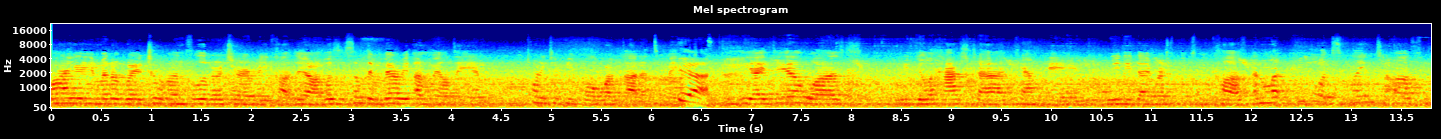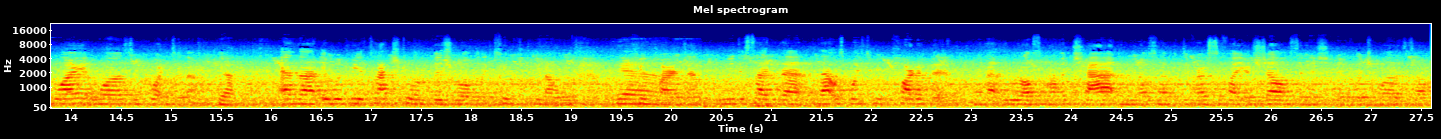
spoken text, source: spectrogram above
YA middle grade children's literature because you know it was something very unwieldy and 22 people worked on it to make Yeah. it. The idea was we do a hashtag campaign. We need diverse because and let people explain to us why it was important to them Yeah. and that it would be attached to a visual with a cute, you know, with Yeah. cute cards. And we decided that that was going to be part of it, and that we would also have a chat, and we'd also have a diversify your shelves initiative, which was um,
